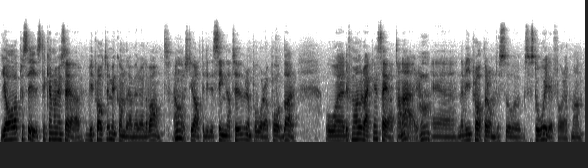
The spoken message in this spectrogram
Ja precis, det kan man ju säga. Vi pratar ju mycket om det där med relevant. Ja. Anders, det är ju alltid lite signaturen på våra poddar. Och eh, det får man väl verkligen säga att han är. Ja. Eh, när vi pratar om det så, så står ju det för att man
